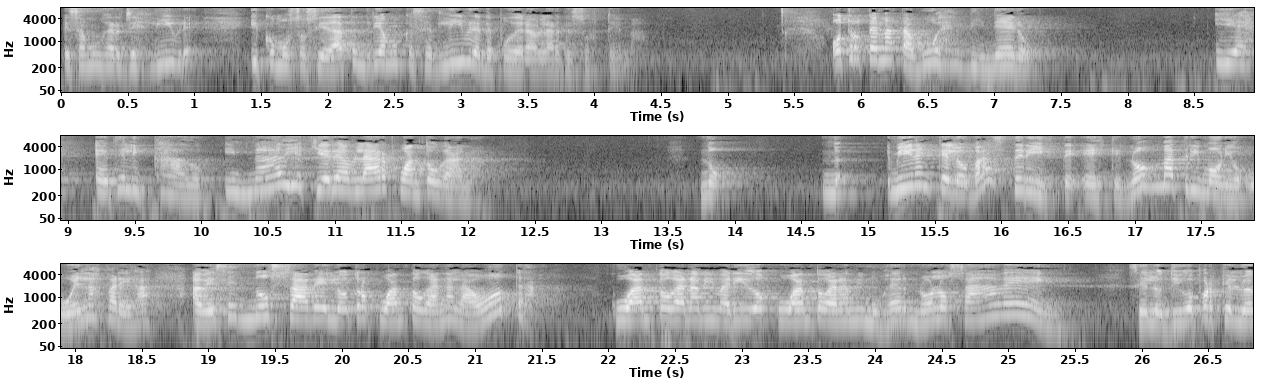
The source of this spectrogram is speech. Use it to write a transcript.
Esa mujer ya es libre. Y como sociedad tendríamos que ser libres de poder hablar de esos temas. Otro tema tabú es el dinero. Y es, es delicado. Y nadie quiere hablar cuánto gana. No, Miren que lo más triste es que en los matrimonios o en las parejas a veces no sabe el otro cuánto gana la otra. Cuánto gana mi marido, cuánto gana mi mujer, no lo saben. Se los digo porque lo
